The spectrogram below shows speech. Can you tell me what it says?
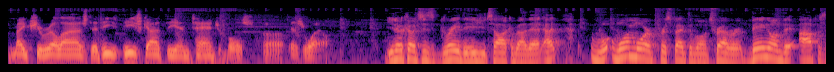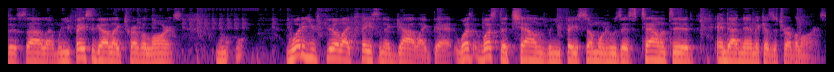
makes you realize that he, he's got the intangibles uh, as well. You know, Coach, it's great to hear you talk about that. I, w- one more perspective on Trevor. Being on the opposite sideline, when you face a guy like Trevor Lawrence, w- what do you feel like facing a guy like that? What's, what's the challenge when you face someone who's as talented and dynamic as a Trevor Lawrence?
